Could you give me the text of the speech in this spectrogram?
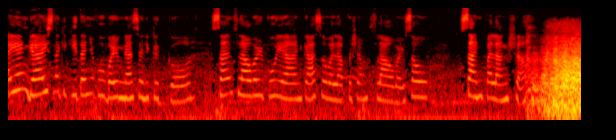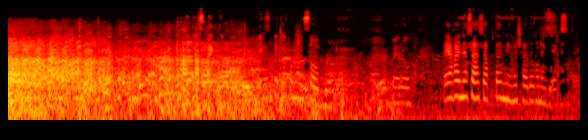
Ayan guys, nakikita niyo po ba yung nasa likod ko? Sunflower po yan, kaso wala pa siyang flower. So, sun pa lang siya. Expect ko. sobra. Pero, kaya ka nasasaktan eh, masyado ko nag-expect.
